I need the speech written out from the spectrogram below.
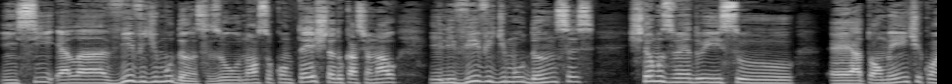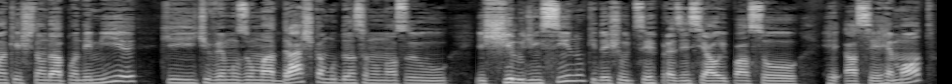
em si, ela vive de mudanças. O nosso contexto educacional, ele vive de mudanças. Estamos vendo isso é, atualmente com a questão da pandemia, que tivemos uma drástica mudança no nosso estilo de ensino, que deixou de ser presencial e passou a ser remoto.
